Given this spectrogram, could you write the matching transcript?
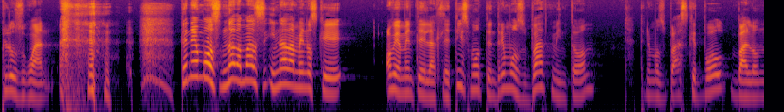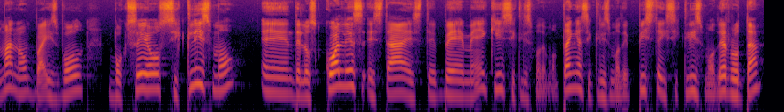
Plus One. Tenemos nada más y nada menos que, obviamente, el atletismo. Tendremos badminton, tenemos básquetbol, balonmano, béisbol, boxeo, ciclismo, de los cuales está este BMX, ciclismo de montaña, ciclismo de pista y ciclismo de ruta.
